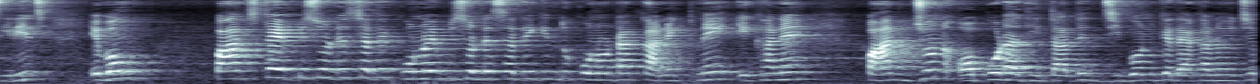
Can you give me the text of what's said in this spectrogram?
সিরিজ এবং পাঁচটা এপিসোডের সাথে কোনো এপিসোডের সাথে কিন্তু কোনোটা কানেক্ট নেই। এখানে পাঁচজন অপরাধী তাদের জীবনকে দেখানো হয়েছে।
